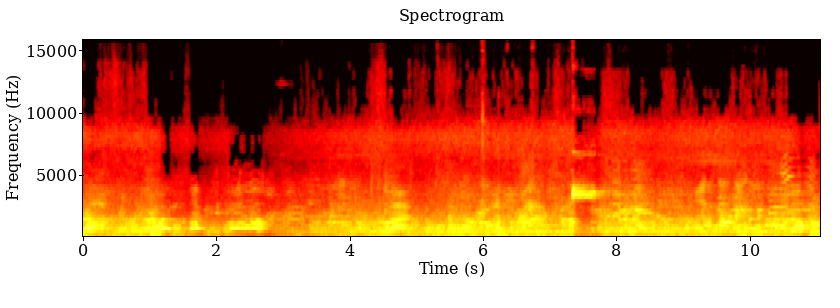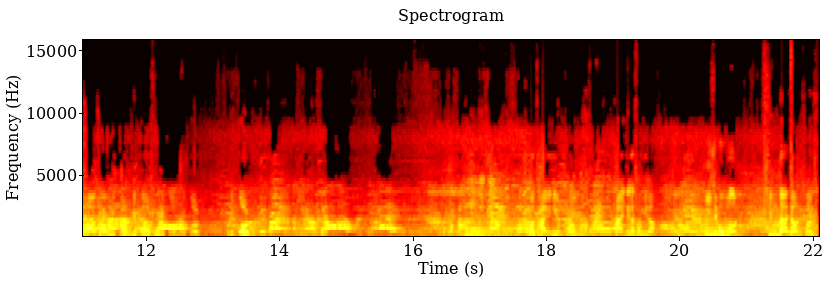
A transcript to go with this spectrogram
교회 못사 밀리지 마! 좋아 좋아 좋아 우리 볼 우리 볼 우리 볼 우리 볼 우리 볼. 우리 빠져서 괴롭혀! 우리 교회! 강민이죠? 어 다현이요 다현. 또 다현이가. 다현이가 삽니다. 25번 심다현 선수.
